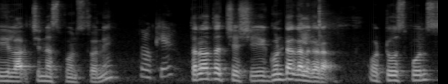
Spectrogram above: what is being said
ఇలా చిన్న స్పూన్స్తోని ఓకే తర్వాత వచ్చేసి గుంట గలగర ఓ టూ స్పూన్స్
